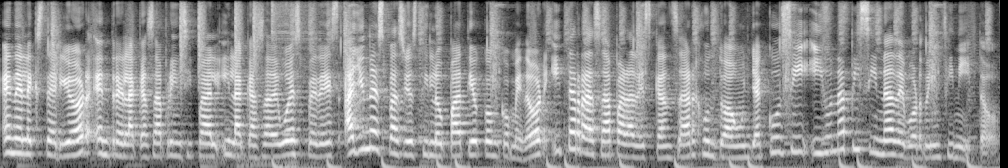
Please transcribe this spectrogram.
En el exterior, entre la casa principal y la casa de huéspedes, hay un espacio estilo patio con comedor y terraza para descansar junto a un jacuzzi y una piscina de borde infinito.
